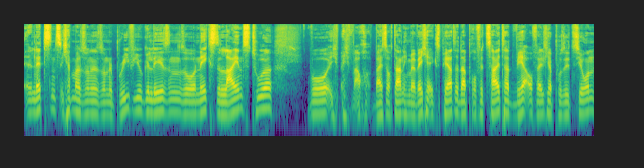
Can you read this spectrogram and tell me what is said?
äh, letztens, ich habe mal so eine, so eine Preview gelesen, so nächste Lions-Tour, wo ich, ich auch, weiß auch da nicht mehr, welcher Experte da prophezeit hat, wer auf welcher Position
